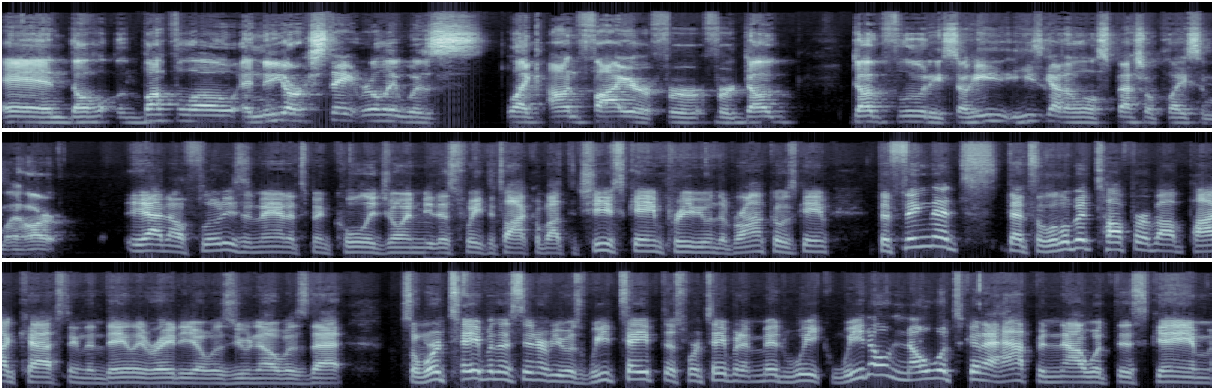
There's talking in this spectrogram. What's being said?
And the Buffalo and New York State really was like on fire for for Doug Doug Flutie. So he he's got a little special place in my heart. Yeah, no, Flutie's a man. It's been cool. He joined me this week to talk about the Chiefs game, previewing the Broncos game. The thing that's that's a little bit tougher about podcasting than daily radio, as you know, is that so we're taping this interview as we tape this, we're taping it midweek. We don't know what's going to happen now with this game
